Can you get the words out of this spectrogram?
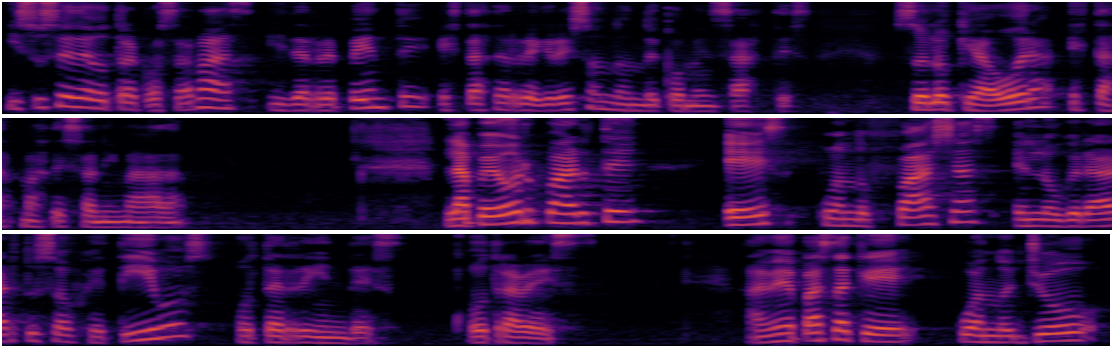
y sucede otra cosa más, y de repente estás de regreso en donde comenzaste, solo que ahora estás más desanimada. La peor parte es cuando fallas en lograr tus objetivos o te rindes otra vez. A mí me pasa que cuando yo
